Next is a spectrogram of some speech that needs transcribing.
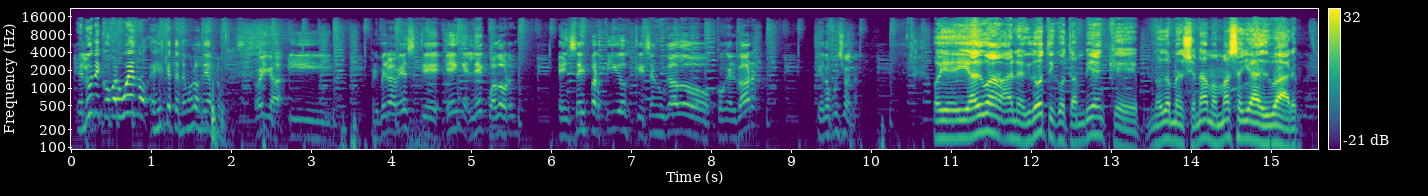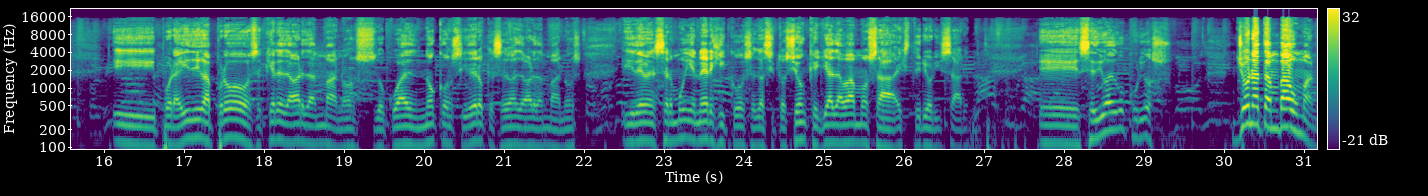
El único bar bueno es el que tenemos los días lunes. Oiga, y primera vez que en el Ecuador, en seis partidos que se han jugado con el bar, que no funciona. Oye, y algo anecdótico también que no lo mencionamos, más allá del bar. Y por ahí diga pro se quiere lavar las manos, lo cual no considero que se deban lavar las manos. Y deben ser muy enérgicos en la situación que ya la vamos a exteriorizar. Eh, se dio algo curioso. Jonathan Bauman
